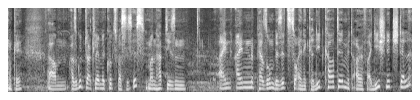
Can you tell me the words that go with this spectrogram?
Okay. Ähm, also gut, da erklären wir kurz, was es ist. Man hat diesen, ein, eine Person besitzt so eine Kreditkarte mit RFID-Schnittstelle,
